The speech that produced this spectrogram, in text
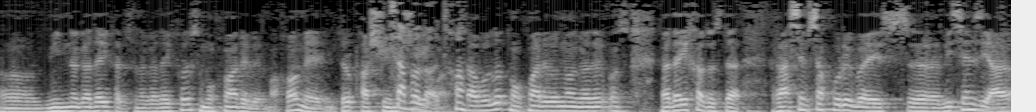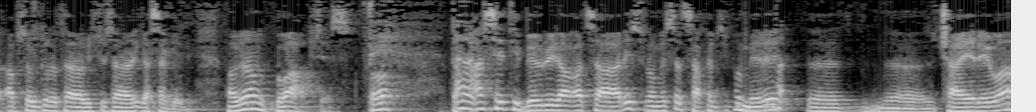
ვინ უნდა გადაიხადოს, უნდა გადაიხადოს მოხმარებელმა, ხო? მე იმიტომ რომ ფაში საბოლოოდ, ხო? საბოლოოდ მოხმარებელმა გადაიხადოს, გადაიხადოს და რას ემსახურება ეს ლიცენზია აბსოლუტურად არავისთვის არ არის გასაგები. მაგრამ გვაქვს ეს, ხო? და ასეთი ბევრი რაღაცა არის, რომელსაც სახელმწიფო მე ჩაერევა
